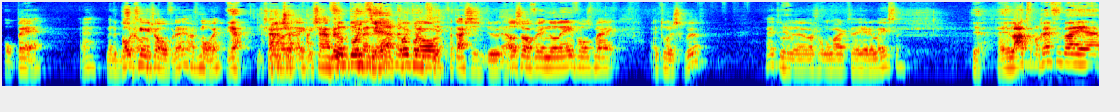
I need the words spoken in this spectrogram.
Opé. Met de boot Zo. gingen ze over, hè? dat was mooi. Ja, Ik zag, een, ik, ik zag een Met filmpje met een Met pontje. pontje. Fantastisch natuurlijk. Ja. Elsof in 0-1 volgens mij. En toen is het gebeurd. Hè, toen eh, was ondermarkt uh, herenmeester. Ja. Hey, laten we nog even bij, eh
